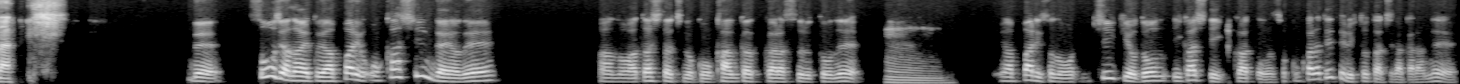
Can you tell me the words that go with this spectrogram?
な で、そうじゃないとやっぱりおかしいんだよね。あの、私たちのこう感覚からするとね、うん。やっぱりその地域をどう生かしていくかっていうのはそこから出てる人たちだからね。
